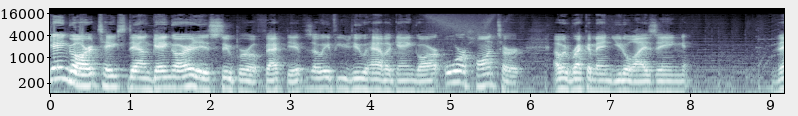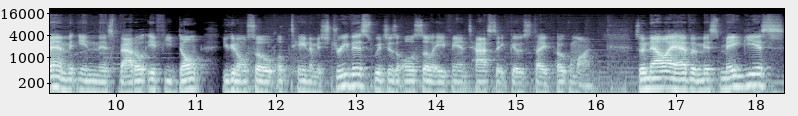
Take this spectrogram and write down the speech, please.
Gengar takes down Gengar. It is super effective. So if you do have a Gengar or Haunter, I would recommend utilizing them in this battle. If you don't, you can also obtain a Misdreavus, which is also a fantastic Ghost-type Pokemon. So now I have a Mismagius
